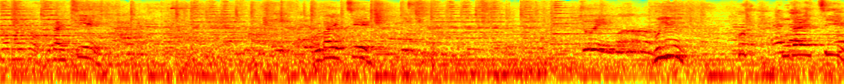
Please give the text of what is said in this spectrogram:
Ё-моё, куда идти? Куда идти? Блин! Куда идти?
